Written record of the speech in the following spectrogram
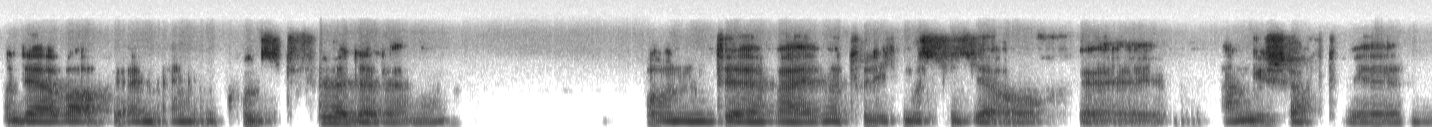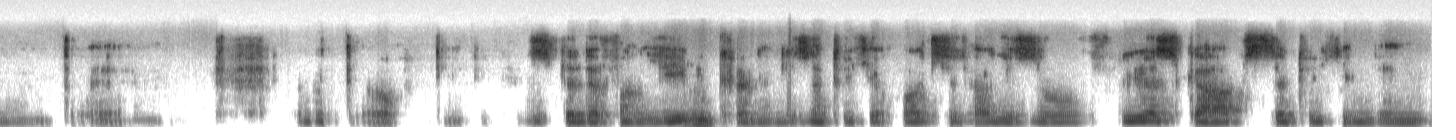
und er war auch ein, ein Kunstförderer. Ne? Und äh, weil natürlich musste es ja auch äh, angeschafft werden und äh, damit auch die, die Künstler davon leben können. Das ist natürlich auch heutzutage so. Früher gab es natürlich in den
